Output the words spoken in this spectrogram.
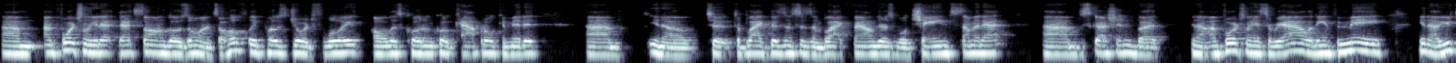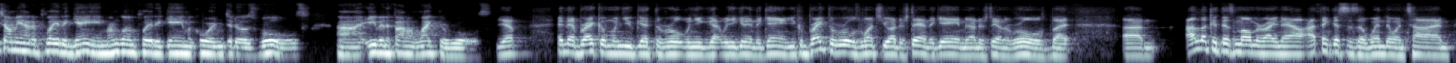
um, unfortunately, that that song goes on. So hopefully, post George Floyd, all this quote unquote capital committed, um, you know, to to black businesses and black founders will change some of that um, discussion, but you know, unfortunately, it's a reality. And for me, you know, you tell me how to play the game, I'm going to play the game according to those rules uh, even if I don't like the rules. Yep, and then break them when you get the rule when you get when you get in the game. You can break the rules once you understand the game and understand the rules. But um, I look at this moment right now. I think this is a window in time,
